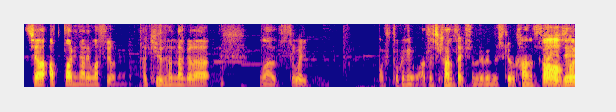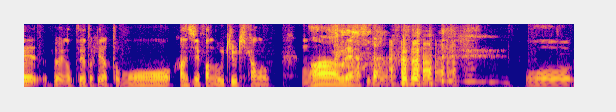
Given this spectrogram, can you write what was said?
ちゃアッパーになれますよね。他球団ながら、まあ、すごい、特に私関西住んでるんですけど、関西でそれ乗ってる時だと、もう、阪神ファンのウキウキ感も、まあ、羨ましいですよね。もう、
